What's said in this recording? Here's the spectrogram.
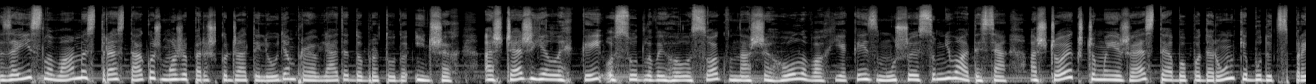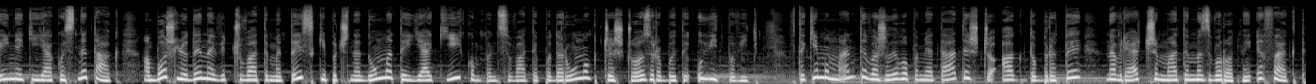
За її словами, стрес також може перешкоджати людям проявляти доброту до інших. А ще ж є легкий осудливий голосок в наших головах, який змушує сумніватися. А що, якщо мої жести або подарунки будуть сприйняті якось не так, або ж людина відчуватиме тиск і почне думати, як їй компенсувати подарунок чи що зробити у відповідь. В такі моменти важливо пам'ятати, що акт доброти навряд чи матиме зворотний ефект.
